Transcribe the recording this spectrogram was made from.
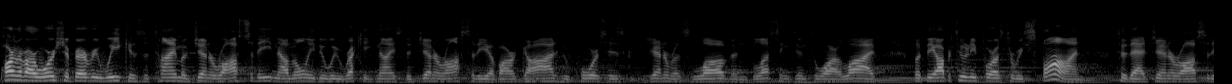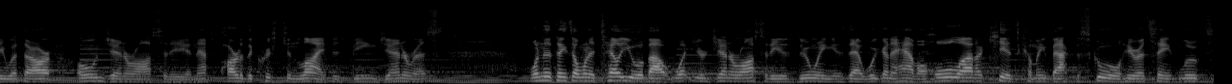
Part of our worship every week is the time of generosity. Not only do we recognize the generosity of our God who pours his generous love and blessings into our lives, but the opportunity for us to respond to that generosity with our own generosity. And that's part of the Christian life is being generous. One of the things I want to tell you about what your generosity is doing is that we're going to have a whole lot of kids coming back to school here at St. Luke's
